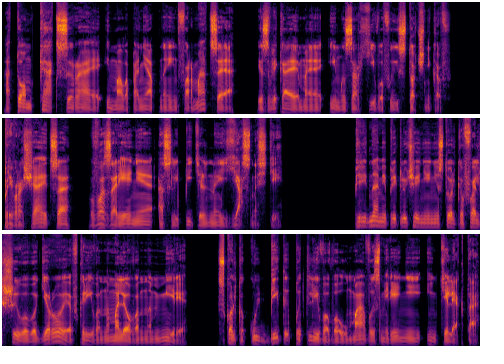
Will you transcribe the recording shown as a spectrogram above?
о том, как сырая и малопонятная информация, извлекаемая им из архивов и источников, превращается в озарение ослепительной ясности. Перед нами приключения не столько фальшивого героя в криво намалеванном мире, сколько кульбиты пытливого ума в измерении интеллекта.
